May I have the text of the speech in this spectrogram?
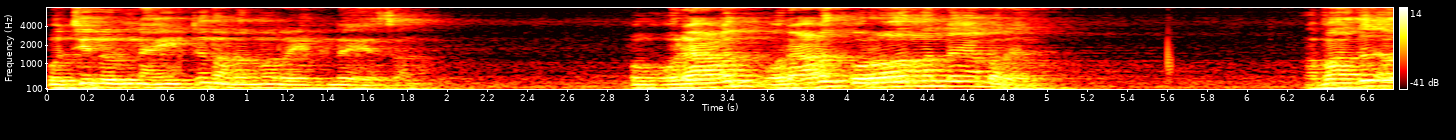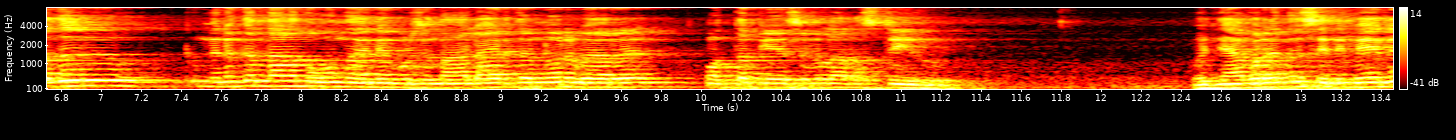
കൊച്ചിയിൽ ഒരു നൈറ്റ് നടന്ന റെയ്ഡിന്റെ കേസാണ് അപ്പോൾ ഒരാൾ ഒരാൾ കുറവാന്നല്ല ഞാൻ പറയാം അപ്പോൾ അത് അതൊരു നിനക്കെന്താണ് തോന്നുന്നത് അതിനെക്കുറിച്ച്? നാലായിരത്തി എണ്ണൂറ് പേര് മൊത്തം കേസുകൾ അറസ്റ്റ് ചെയ്തു. അപ്പം ഞാൻ പറയുന്നത് സിനിമയിൽ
